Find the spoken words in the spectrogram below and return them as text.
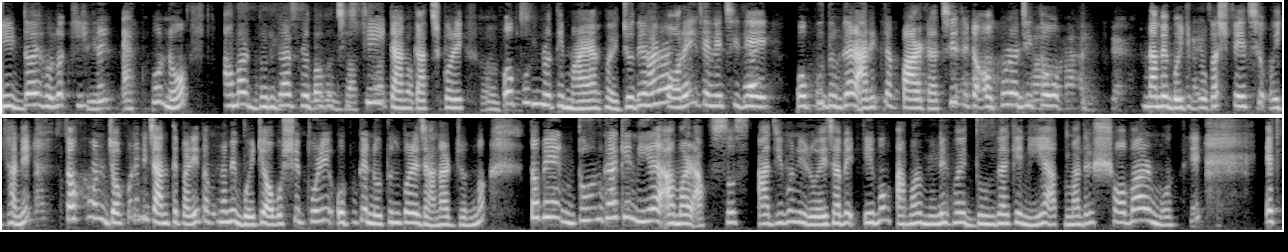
নির্দয় হলো? ইভেন এখনও আমার দুর্গার প্রতি হচ্ছে সেই টান কাজ করে, অপুর প্রতি মায়া হয়। যদি আমি পরেই জেনেছি যে অপু দুর্গার আরেকটা পার্ট আছে যেটা অপরাজিত নামে বইটি প্রকাশ পেয়েছে ওইখানে। তখন যখন আমি জানতে পারি, তখন আমি বইটি অবশ্যই পড়ি অপুকে নতুন করে জানার জন্য। তবে দুর্গাকে নিয়ে আমার আফসোস আজীবনই রয়ে যাবে এবং আমার মনে হয় দুর্গাকে নিয়ে আপনাদের সবার মধ্যে এক-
